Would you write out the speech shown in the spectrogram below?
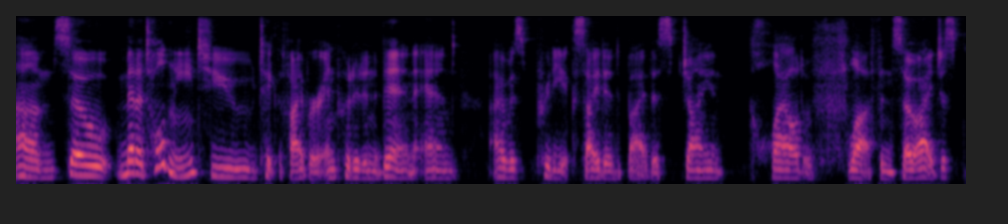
Um, so Meta told me to take the fiber and put it in a bin, and I was pretty excited by this giant cloud of fluff, and so I just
